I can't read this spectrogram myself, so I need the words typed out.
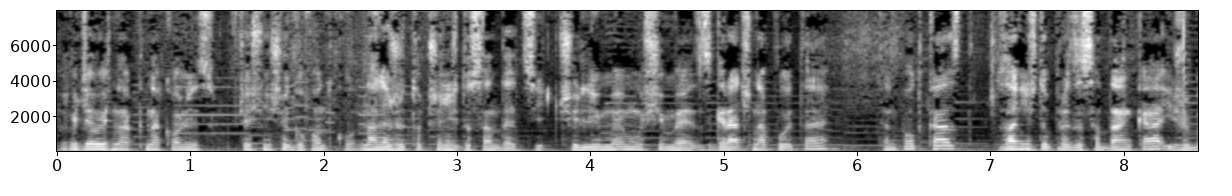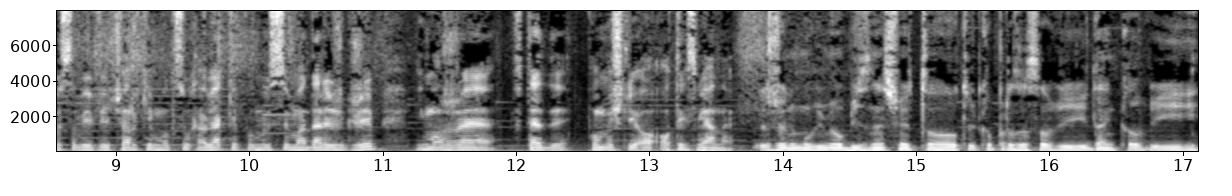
Powiedziałeś na, na koniec wcześniejszego wątku, należy to przenieść do Sandecji, czyli my musimy zgrać na płytę ten podcast, zanieść do prezesa Danka i żeby sobie wieczorkiem odsłuchał, jakie pomysły ma Dariusz Grzyb i może wtedy pomyśli o, o tych zmianach. Jeżeli mówimy o biznesie, to tylko prezesowi Dańkowi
